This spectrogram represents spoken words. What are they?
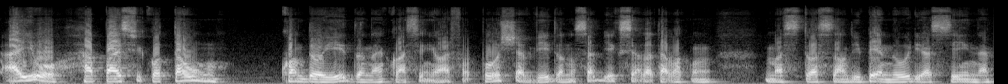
Aí o rapaz ficou tão condoído, né, com a senhora, falou: "Poxa vida, eu não sabia que a senhora estava com uma situação de penúria assim, né?"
